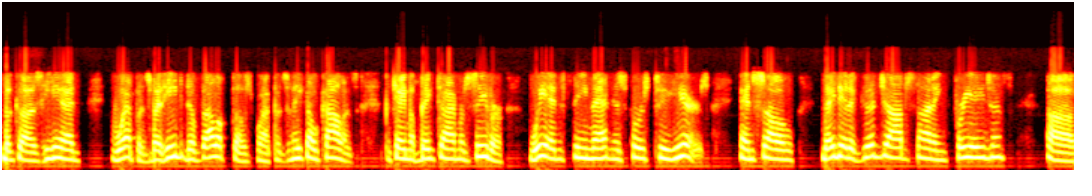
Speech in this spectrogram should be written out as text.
because he had weapons, but he developed those weapons. Nico Collins became a big time receiver. We hadn't seen that in his first two years. And so they did a good job signing free agents, uh,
